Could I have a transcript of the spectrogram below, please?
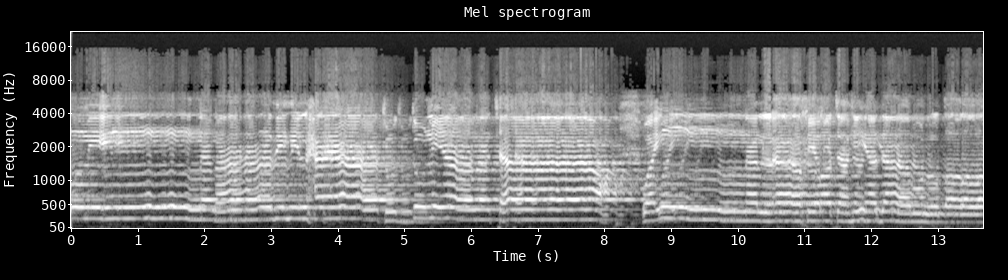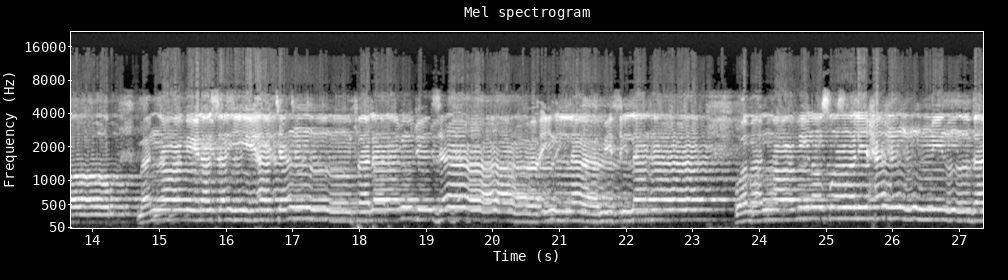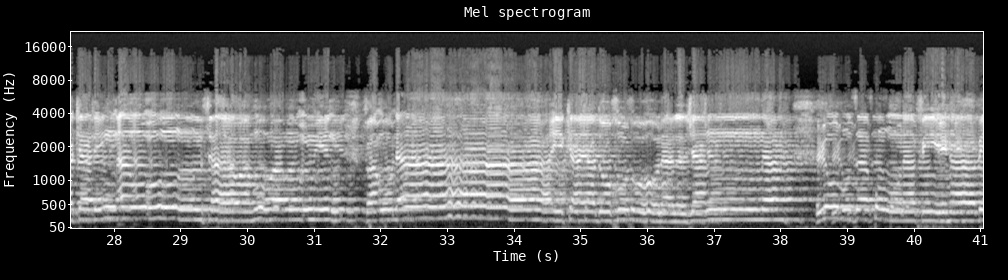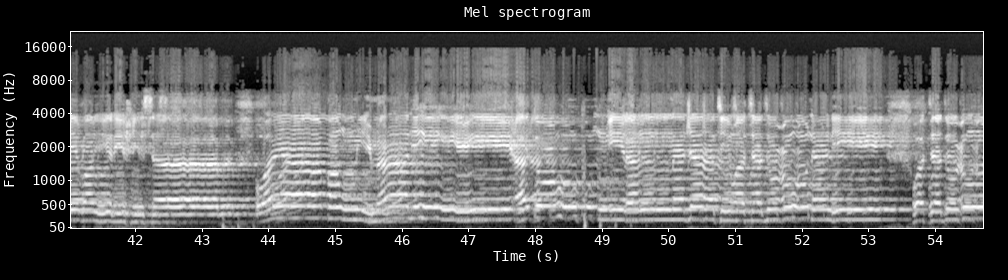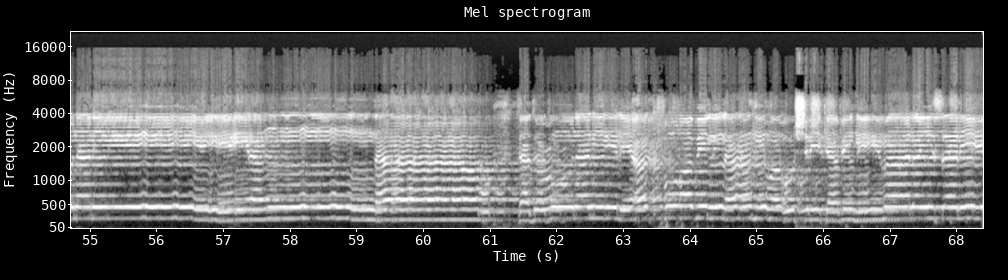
دار القرار. من عمل سيئة فلا يجزى إلا مثلها. ومن عمل صالحا من ذكر حساب ويا قوم ما لي أدعوكم إلى النجاة وتدعونني وتدعونني إلى النار. تدعونني لأكفر بالله وأشرك به ما ليس لي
